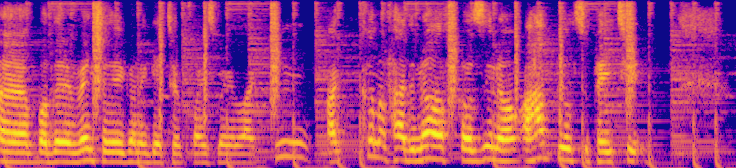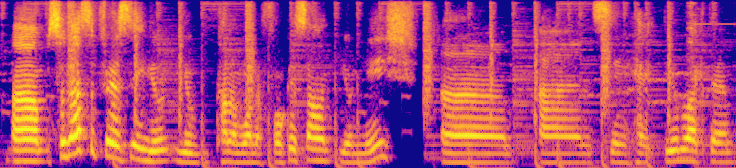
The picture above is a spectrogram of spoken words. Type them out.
Uh, but then eventually you're going to get to a place where you're like, mm, I kind of had enough because, you know, I have bills to pay too. Um, so that's the first thing you, you kind of want to focus on your niche um, and seeing, hey, do you like them?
